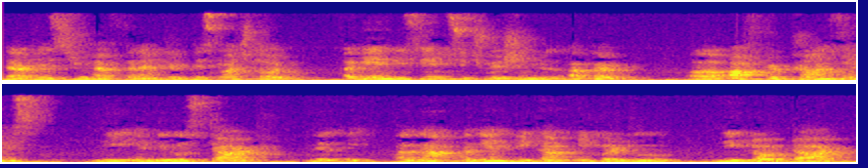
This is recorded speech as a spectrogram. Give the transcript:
that is you have connected this much load again the same situation will occur. Uh, after transients the induced torque will again become equal to the load torque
